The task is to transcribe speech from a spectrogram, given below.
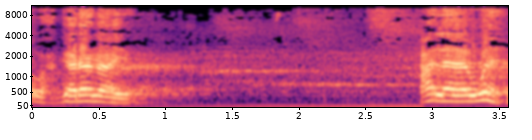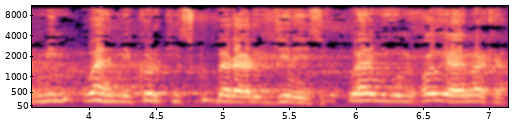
oo wax garanaayo calaa wahmin wahmi korkiis ku baraarujinayso. Wahmigu muxuu yahay marka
